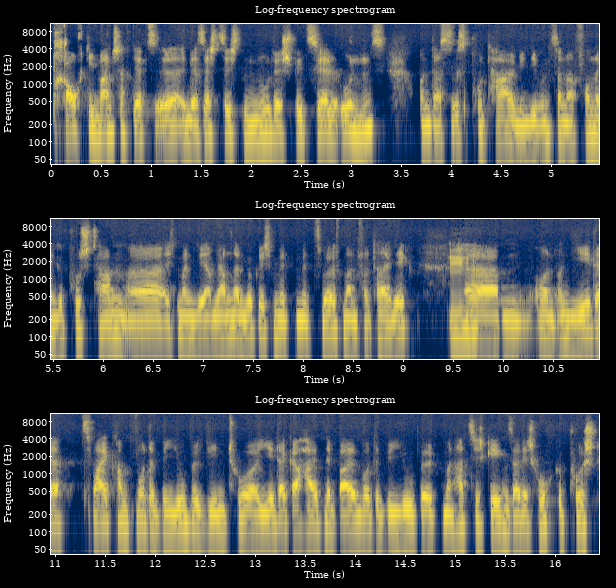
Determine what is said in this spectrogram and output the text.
braucht die Mannschaft jetzt äh, in der 60. Minute speziell uns? Und das ist brutal, wie die uns dann nach vorne gepusht haben. Äh, ich meine, wir, wir haben dann wirklich mit mit zwölf Mann verteidigt. Mhm. ähm, und und jeder Zweikampf wurde bejubelt wie ein Tor, jeder gehaltene Ball wurde bejubelt, man hat sich gegenseitig hochgepusht.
